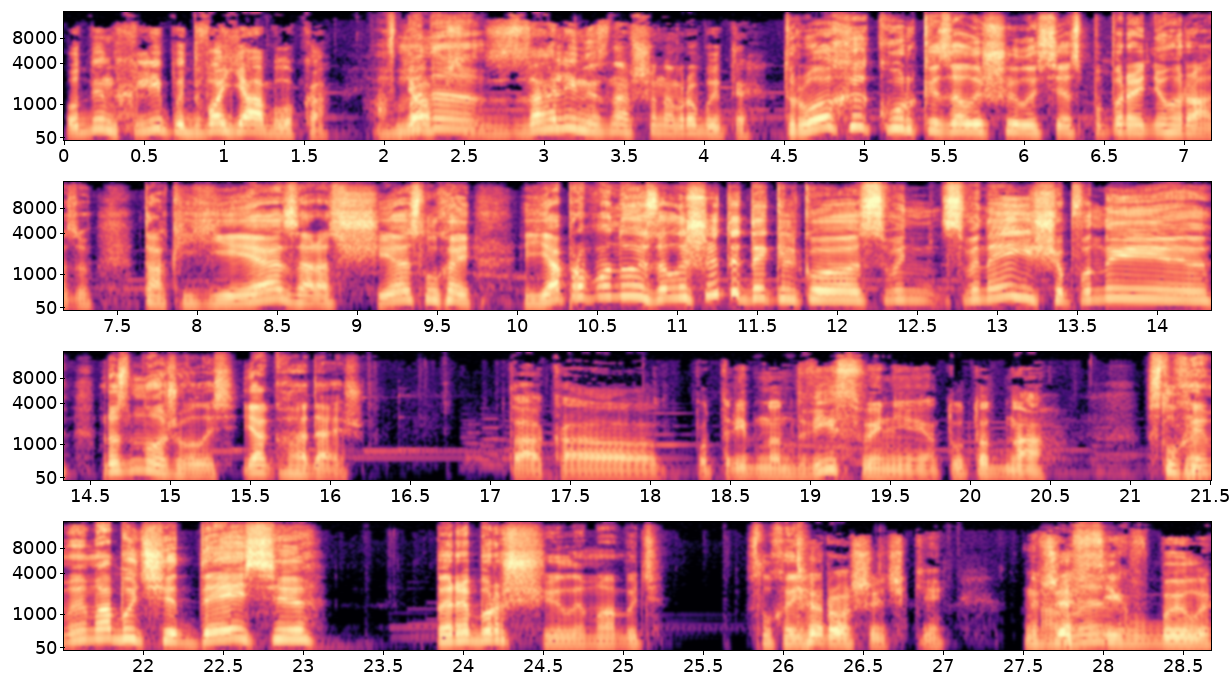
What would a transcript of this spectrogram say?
один хліб і два яблука. а в Я мене... вс- взагалі не знав, що нам робити. Трохи курки залишилося з попереднього разу. Так, є, зараз ще. Слухай, я пропоную залишити декілька свин... свиней, щоб вони розмножувались. Як гадаєш? Так, а потрібно дві свині, а тут одна. Слухай, ми, мабуть, ще десь е, переборщили, мабуть. Слухай, Трошечки. Невже Але- всіх вбили?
